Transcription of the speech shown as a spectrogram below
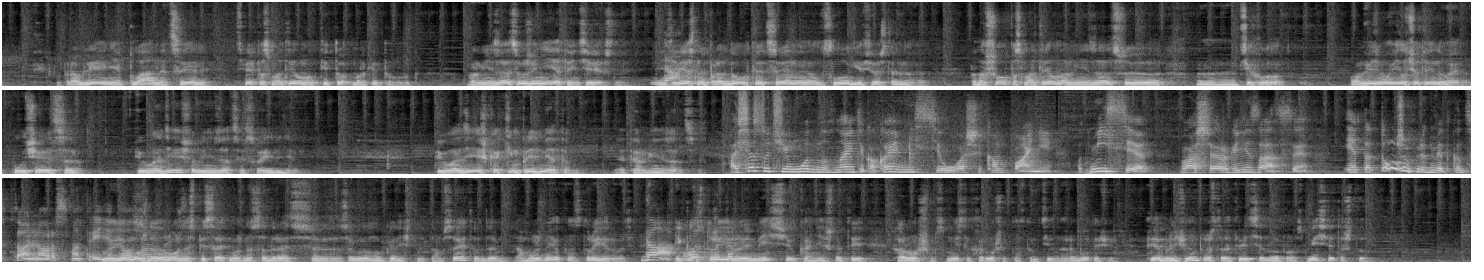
Управление, планы, цели. Теперь посмотрел маркетолог. В организации уже не это интересно. Да. Интересны продукты, цены, услуги и все остальное. Подошел, посмотрел на организацию э, психолог. Он, видимо, увидел что-то иное. Получается, ты владеешь организацией своей или нет? Ты владеешь каким предметом этой организации? А сейчас очень модно, знаете, какая миссия у вашей компании. Вот миссия вашей организации – это тоже предмет концептуального рассмотрения? Ну, ее можно, быть? можно списать, можно содрать с, огромного количества там, сайтов, да, а можно ее конструировать. Да, И вот конструируя это... миссию, конечно, ты в хорошем смысле, хороший конструктивно работающий, ты обречен просто ответить на вопрос. Миссия – это что?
